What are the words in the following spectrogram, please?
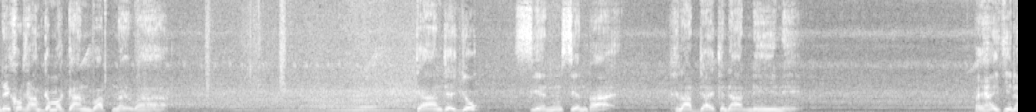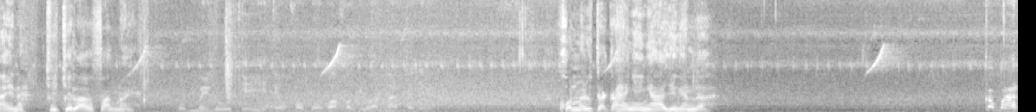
นี่เขาถามกรรมการวัดหน่อยว่า การจะยกเสียนเสียนพระขนาดใหญ่ขนาดนี้นี่ไปให้ที่ไหนนะช่วยช่วยเล่าให้ฟังหน่อย ผมไม่รู้ที่แต่เขาบอกว่าเขาอยู่อำนาจเจริญคนไม่รู้จักก็ให้ง่าย ๆ อย่างนั้นเหรอก็บ้าน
